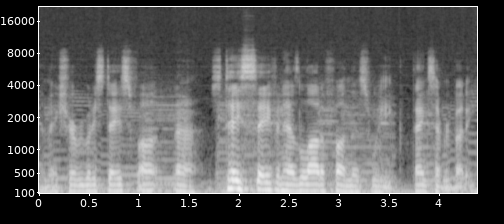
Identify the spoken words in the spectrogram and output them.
and make sure everybody stays fun, uh, stays safe, and has a lot of fun this week. Thanks, everybody.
